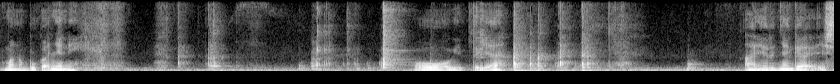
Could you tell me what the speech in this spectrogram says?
Mana bukanya nih? Oh, gitu ya airnya guys.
